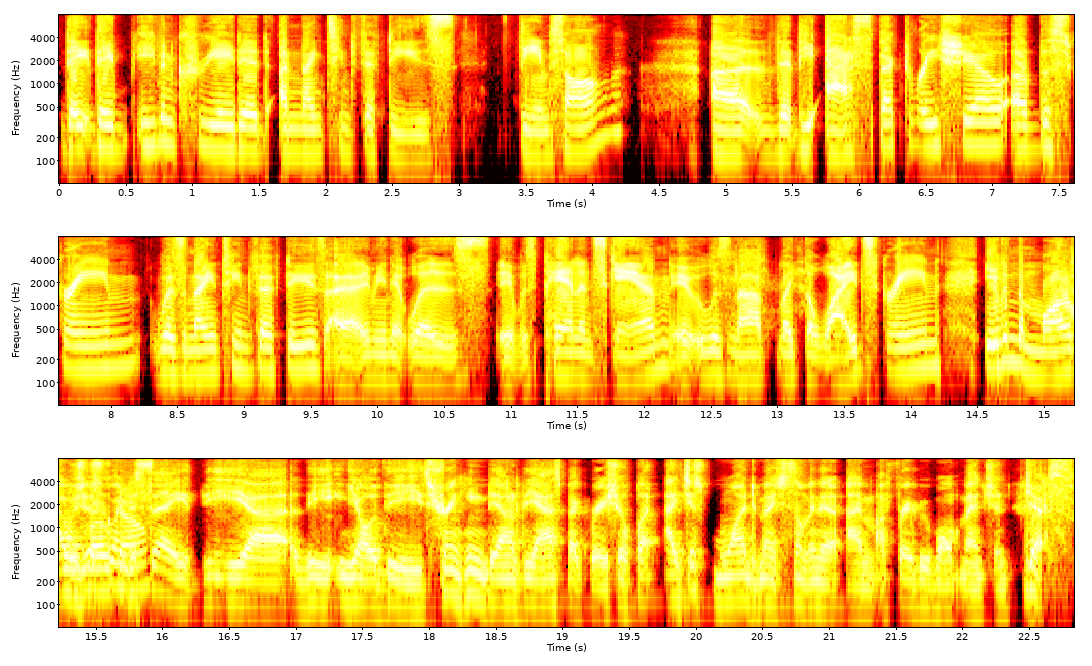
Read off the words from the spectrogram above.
they they even created a 1950s theme song. Uh, the the aspect ratio of the screen was 1950s. I, I, mean, it was it was pan and scan. It was not like the widescreen. Even the Marvel. I was just logo, going to say the uh, the you know the shrinking down to the aspect ratio, but I just wanted to mention something that I'm afraid we won't mention. Yes.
